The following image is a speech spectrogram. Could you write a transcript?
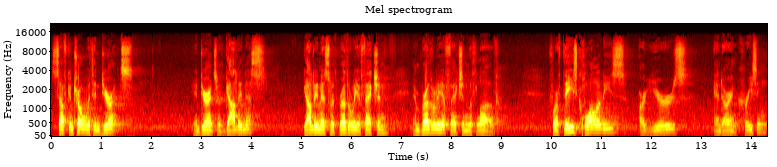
self control with endurance, endurance with godliness, godliness with brotherly affection and brotherly affection with love. For if these qualities are yours and are increasing,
